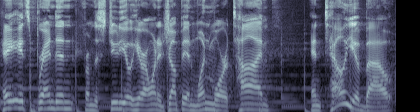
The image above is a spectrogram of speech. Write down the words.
Hey, it's brendon from the studio here. I want to jump in one more time and tell you about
